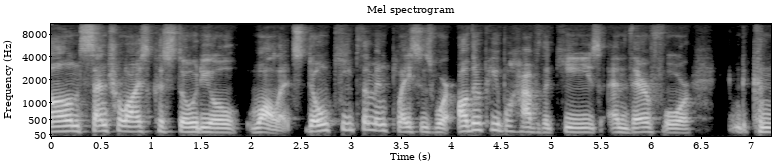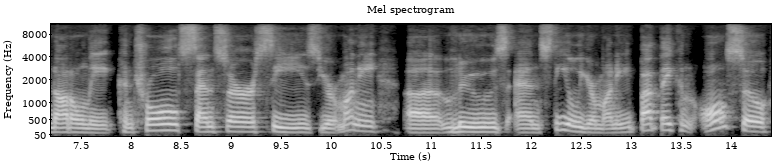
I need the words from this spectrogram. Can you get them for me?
on centralized custodial wallets. Don't keep them in places where other people have the keys and therefore can not only control, censor, seize your money, uh, lose, and steal your money, but they can also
